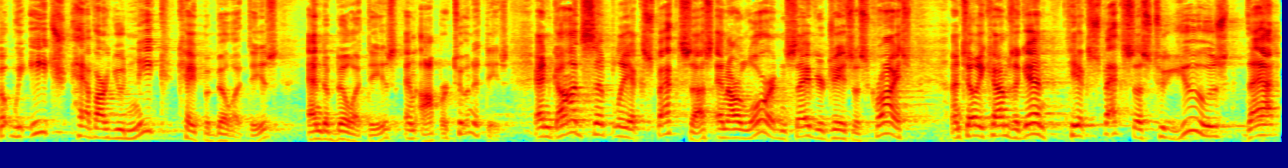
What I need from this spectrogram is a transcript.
but we each have our unique capabilities and abilities and opportunities. And God simply expects us, and our Lord and Savior Jesus Christ, until He comes again, He expects us to use that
